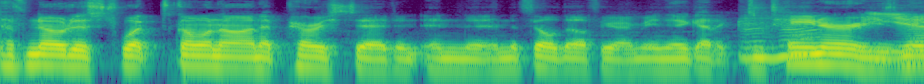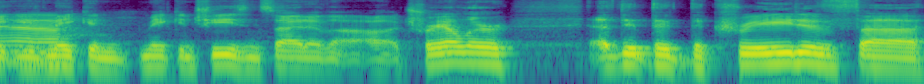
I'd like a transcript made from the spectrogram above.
have noticed what's going on at Perrystead in, in, in the Philadelphia. I mean, they got a container. He's, make, Yeah. he's making making cheese inside of a, a trailer. Uh, the, the the creative uh,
